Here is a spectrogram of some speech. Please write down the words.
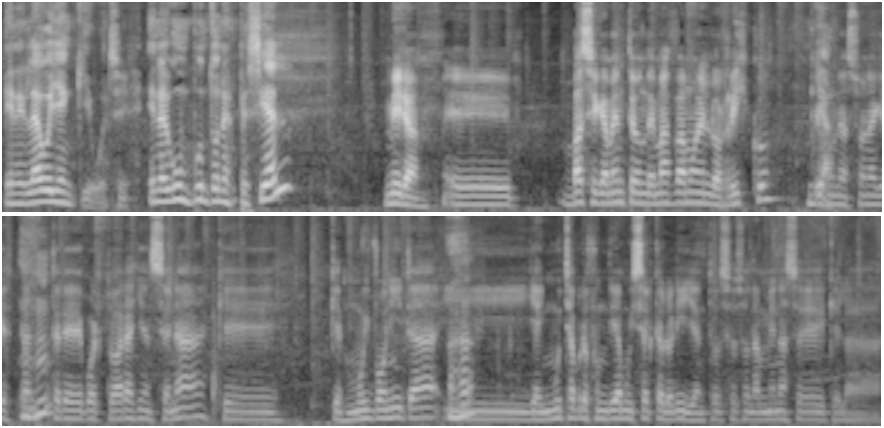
En el lago Yanquihue. Sí. ¿En algún punto en especial? Mira, básicamente donde más vamos en Los Riscos, que es una zona que está entre Puerto Aras y Ensenada, que que es muy bonita y, hay mucha profundidad muy cerca de la orilla, entonces eso también hace que, la,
